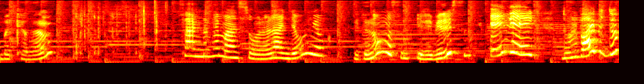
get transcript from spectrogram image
Bakalım. Senden hemen sonra randevum yok. Neden olmasın? Girebilirsin. Evet. Dur Barbie dur.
